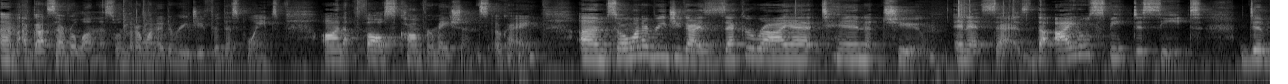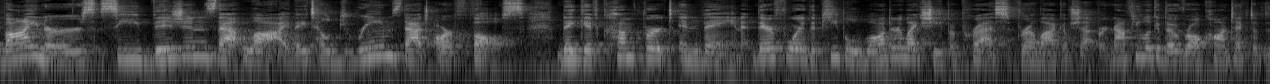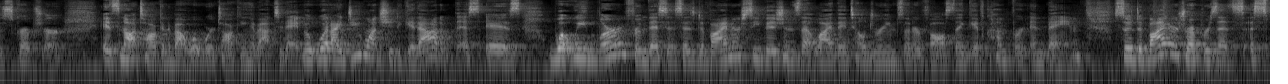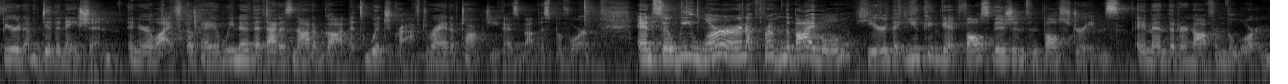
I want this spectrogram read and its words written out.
Um, I've got several on this one that I wanted to read you for this point on false confirmations, okay? Um, so I want to read you guys Zechariah 10 2, and it says, The idols speak deceit Diviners see visions that lie. They tell dreams that are false. They give comfort in vain. Therefore, the people wander like sheep oppressed for a lack of shepherd. Now, if you look at the overall context of the scripture, it's not talking about what we're talking about today. But what I do want you to get out of this is what we learn from this. It says, Diviners see visions that lie. They tell dreams that are false. They give comfort in vain. So, diviners represents a spirit of divination in your life, okay? And we know that that is not of God, that's witchcraft right? I've talked to you guys about this before. And so we learn from the Bible here that you can get false visions and false dreams, amen, that are not from the Lord.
